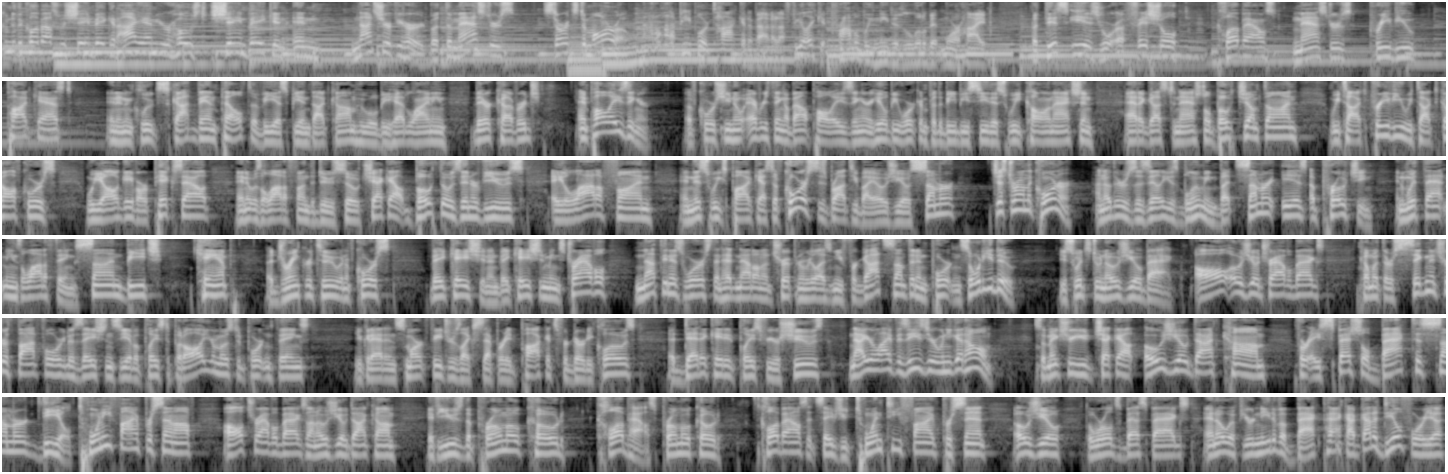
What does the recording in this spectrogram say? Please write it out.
Welcome to the Clubhouse with Shane Bacon. I am your host, Shane Bacon, and not sure if you heard, but the Masters starts tomorrow. Not a lot of people are talking about it. I feel like it probably needed a little bit more hype. But this is your official Clubhouse Masters preview podcast, and it includes Scott Van Pelt of ESPN.com, who will be headlining their coverage, and Paul Azinger. Of course, you know everything about Paul Azinger. He'll be working for the BBC this week, calling action at Augusta National. Both jumped on. We talked preview, we talked golf course. We all gave our picks out, and it was a lot of fun to do. So check out both those interviews. A lot of fun. And this week's podcast, of course, is brought to you by Ogio. Summer just around the corner. I know there's azaleas blooming, but summer is approaching. And with that means a lot of things sun, beach, camp, a drink or two, and of course, vacation. And vacation means travel. Nothing is worse than heading out on a trip and realizing you forgot something important. So what do you do? You switch to an Ogio bag. All Ogio travel bags come with their signature thoughtful organization so you have a place to put all your most important things. You could add in smart features like separated pockets for dirty clothes, a dedicated place for your shoes. Now your life is easier when you get home. So make sure you check out ogio.com for a special back to summer deal. 25% off all travel bags on ogio.com if you use the promo code Clubhouse. Promo code Clubhouse, it saves you 25%. Ogio, the world's best bags. And oh, if you're in need of a backpack, I've got a deal for you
